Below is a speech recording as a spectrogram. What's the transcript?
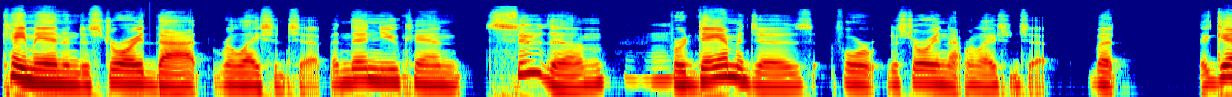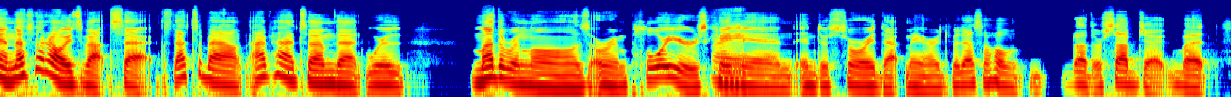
came in and destroyed that relationship, and then you can sue them Mhm. for damages for destroying that relationship. But again, that's not always about sex. That's about I've had some that where mother-in-laws or employers came Right. in and destroyed that marriage, but that's a whole other subject. But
